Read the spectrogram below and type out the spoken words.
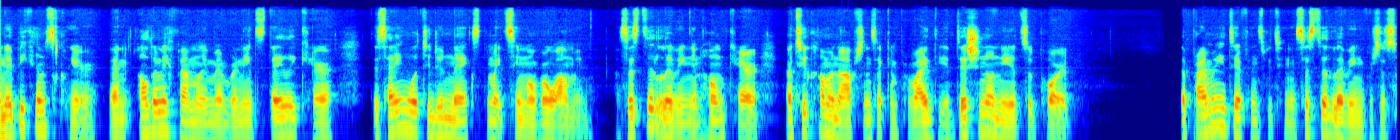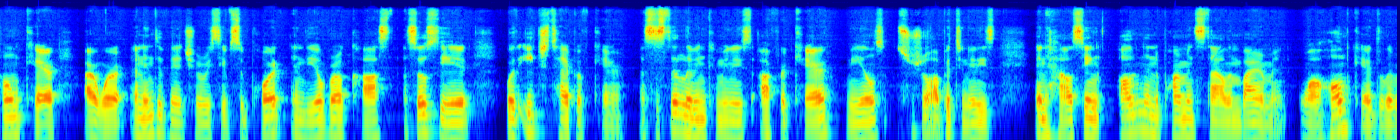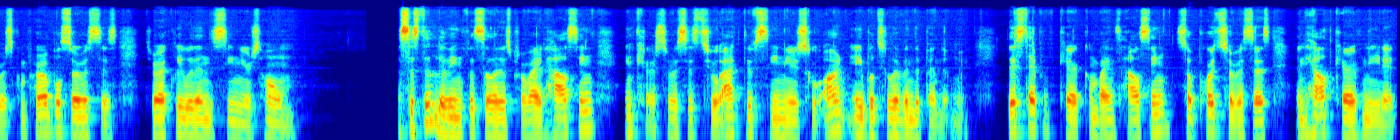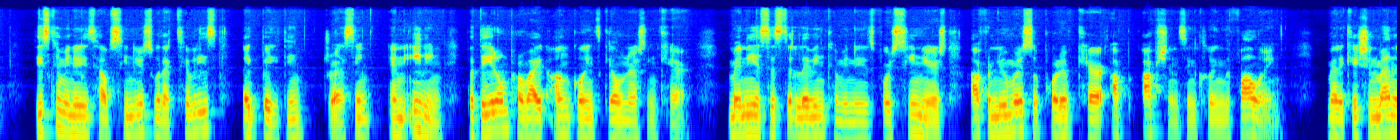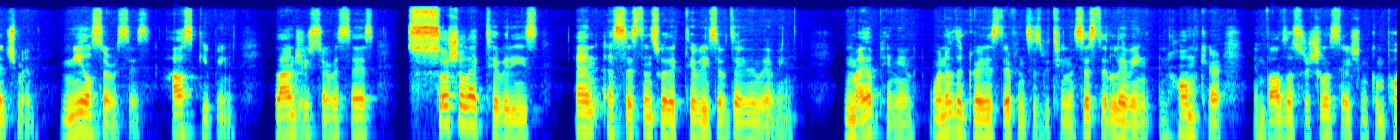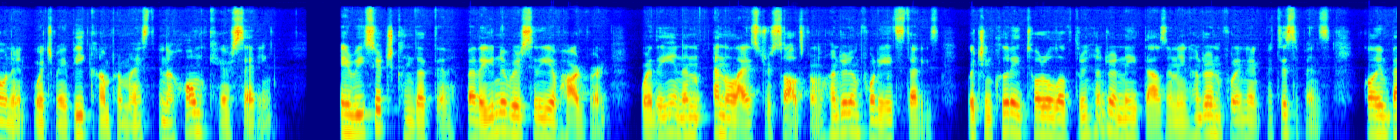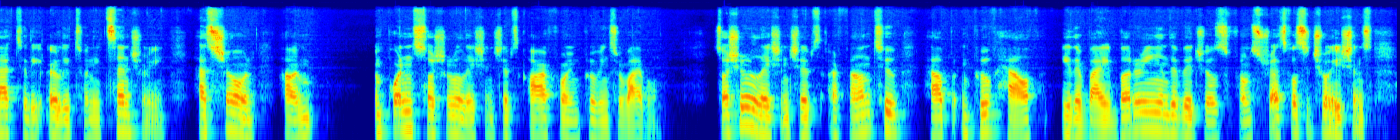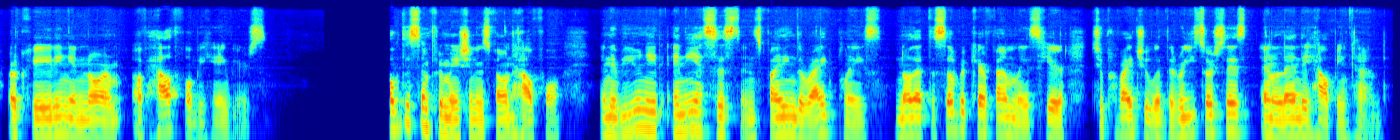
When it becomes clear that an elderly family member needs daily care, deciding what to do next might seem overwhelming. Assisted living and home care are two common options that can provide the additional needed support. The primary difference between assisted living versus home care are where an individual receives support and the overall cost associated with each type of care. Assisted living communities offer care, meals, social opportunities, and housing all in an apartment style environment, while home care delivers comparable services directly within the senior's home. Assisted living facilities provide housing and care services to active seniors who aren't able to live independently. This type of care combines housing, support services, and health care if needed. These communities help seniors with activities like bathing, dressing, and eating, but they don't provide ongoing skilled nursing care. Many assisted living communities for seniors offer numerous supportive care op- options, including the following medication management, meal services, housekeeping, laundry services, social activities, and assistance with activities of daily living. In my opinion, one of the greatest differences between assisted living and home care involves a socialization component which may be compromised in a home care setting. A research conducted by the University of Harvard where they an- analyzed results from 148 studies, which include a total of 308,849 participants going back to the early 20th century, has shown how Im- important social relationships are for improving survival. Social relationships are found to help improve health either by buttering individuals from stressful situations or creating a norm of healthful behaviors. Hope this information is found helpful, and if you need any assistance finding the right place, know that the Silvercare family is here to provide you with the resources and lend a helping hand.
